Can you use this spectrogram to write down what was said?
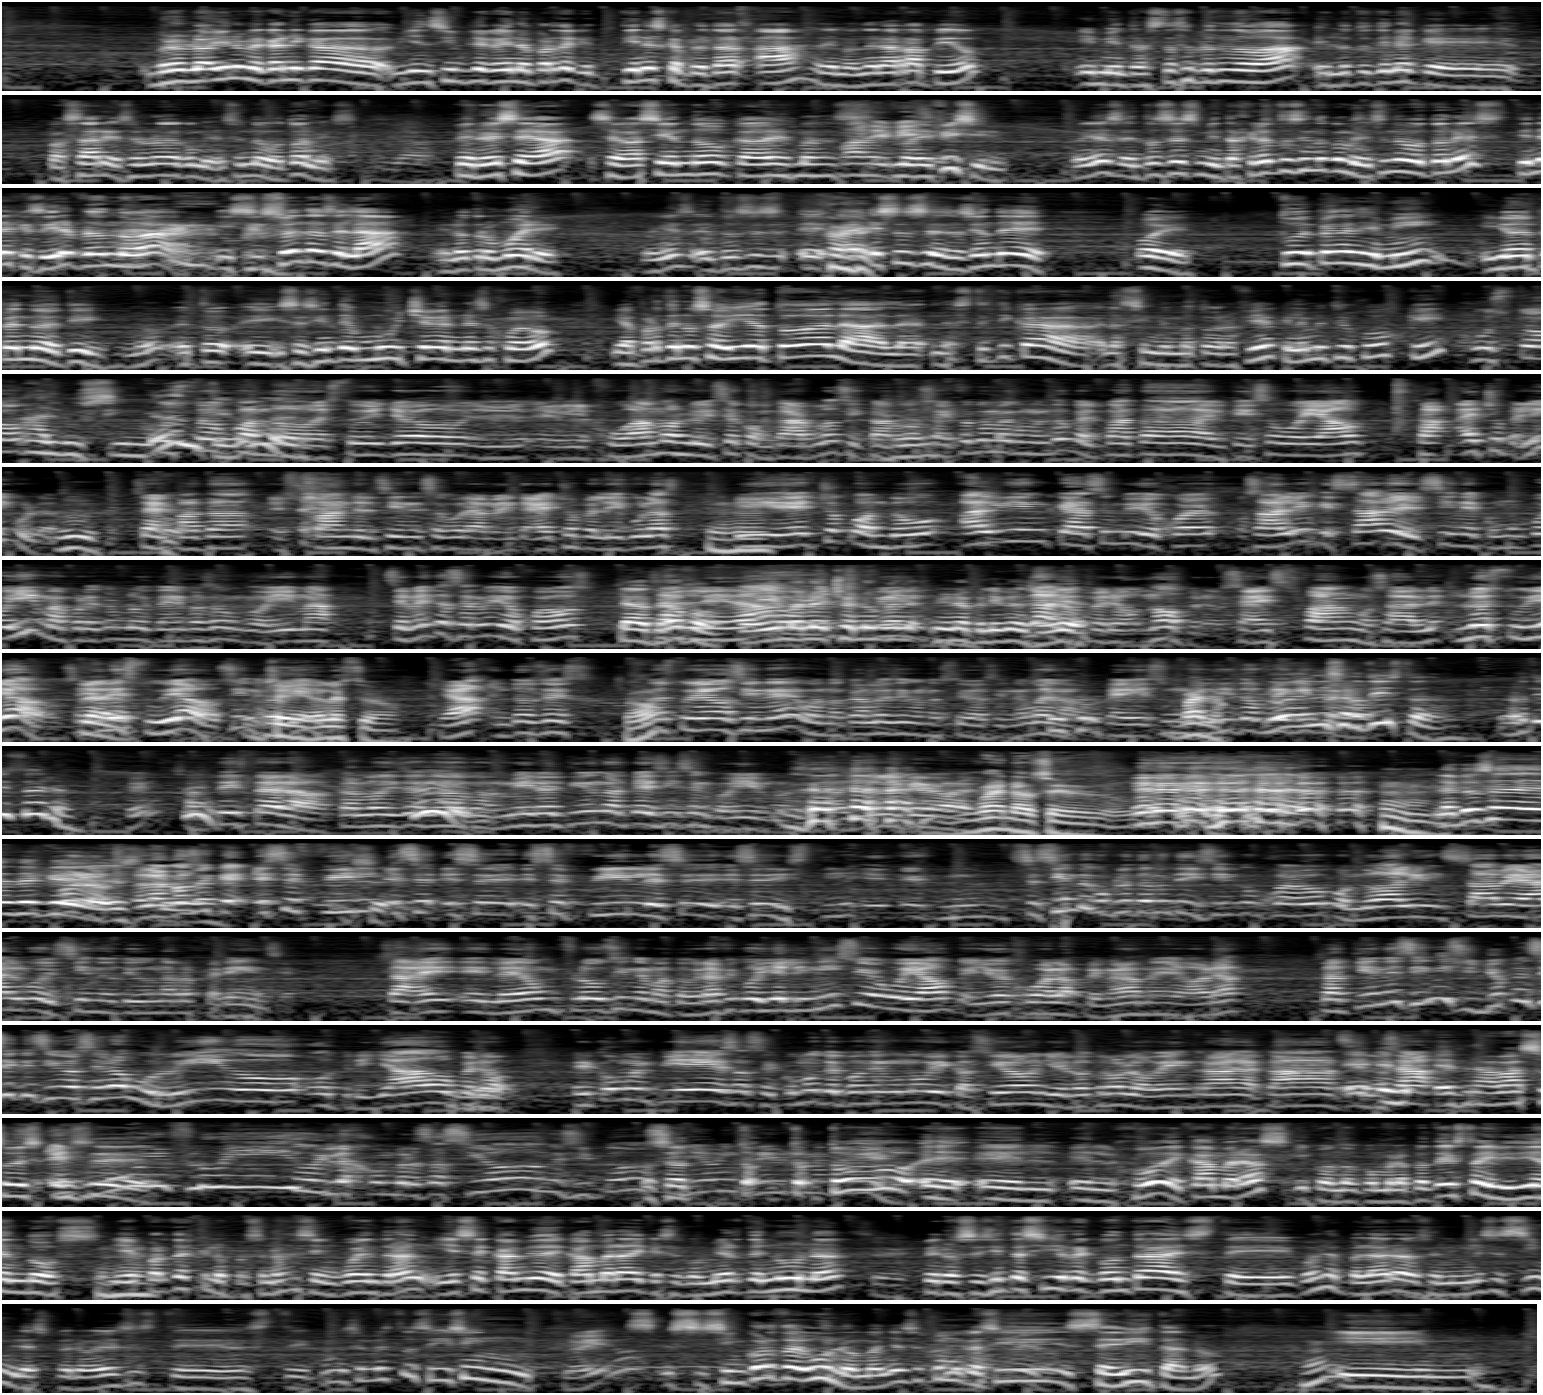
Por ejemplo, hay una mecánica bien simple que hay una parte que tienes que apretar A de manera rápido. Y mientras estás apretando A, el otro tiene que pasar y hacer una combinación de botones. Pero ese A se va haciendo cada vez más, Más más difícil. difícil. ¿oyes? Entonces, mientras que el otro está haciendo combinación de botones, tienes que seguir apretando A. Y si sueltas el A, el otro muere. Entonces, eh, esa sensación de, oye, tú dependes de mí y yo dependo de ti, ¿no? Esto, y se siente muy chévere en ese juego. Y aparte no sabía toda la, la- la estética, la cinematografía que le he metido al juego, que Justo, alucinante. justo cuando estuve yo, el, el jugamos lo hice con Carlos y Carlos ahí fue que me comentó que el pata, el que hizo Way Out, o sea, ha hecho películas. Mm. O sea, el pata es fan del cine seguramente, ha hecho películas. Y de hecho cuando alguien que hace un videojuego, o sea, alguien que sabe del cine, como Kojima, por ejemplo, que también pasó con Kojima, se mete a hacer videojuegos. Claro, o sea, pero ojo, Kojima no ha hecho nunca ni una película en su Claro, vida. pero no, pero o sea, es fan, o sea, le- lo ha estudiado, o sea, Claro. él ha estudiado cine. Sí, él estuvo. ¿Ya? Entonces, ¿No? ¿no? ha estudiado cine? Bueno, Carlos dice que no ha estudiado cine. Bueno, es un Bueno. maldito No, friki, él es pero- artista. Artista era. ¿Qué? Sí. Artista era. Carlos dice, no, mira, él tiene una tesis en sea, yo le creo a él. Bueno, sí. La cosa es de que. Bueno, este, la cosa es que ese feel, Sí. ese, ese, ese feel, ese, ese disti- eh, eh, se siente completamente distinto un juego cuando alguien sabe algo de cine o tiene una referencia. O sea, eh, le da un flow cinematográfico y el inicio de Way Out, que yo he jugado la primera media hora, sea, tiene inicio. Yo pensé que se iba a ser aburrido o trillado, pero el cómo empiezas, el cómo te ponen una ubicación y el otro lo ve entrar a la cárcel, Es, o sea... es bravazo, es, Es es, eh, muy fluido y las conversaciones y todo O se sea, lleva to- increíblemente to- todo el, el juego de cámaras y cuando como la pantalla está dividida en dos y hay partes que los personajes se encuentran y ese cambio de cámara de que se convierte en una Sí. pero se siente así recontra este ¿cuál es la palabra? O sea, en inglés es seamless pero es este este ¿cómo se llama esto? Sí, sin ¿Fluido? si- sin corte alguno, man, ya es como Fluido, que así fluido. se edita, ¿no? ¿Mm? Y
